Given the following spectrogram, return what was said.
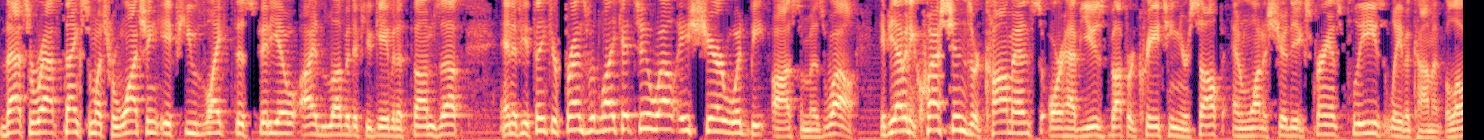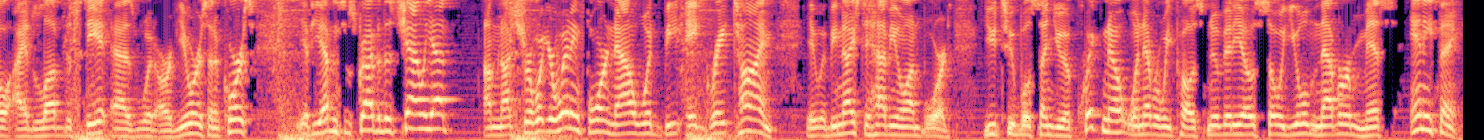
that's a wrap. Thanks so much for watching. If you liked this video, I'd love it if you gave it a thumbs up. And if you think your friends would like it too, well, a share would be awesome as well. If you have any questions or comments or have used buffered creatine yourself and want to share the experience, please leave a comment below. I'd love to see it, as would our viewers. And of course, if you haven't subscribed to this channel yet, I'm not sure what you're waiting for. Now would be a great time. It would be nice to have you on board. YouTube will send you a quick note whenever we post new videos so you'll never miss anything.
